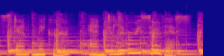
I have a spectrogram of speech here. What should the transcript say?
Stamp Maker, and Delivery Service.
